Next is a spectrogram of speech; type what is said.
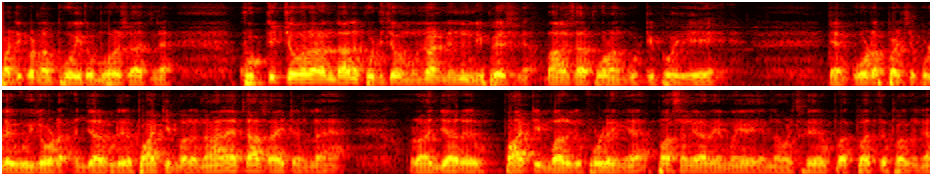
பள்ளிக்கூடம் போய் ரொம்ப வருஷம் ஆச்சுங்க. குட்டிச்சுவராக இருந்தாலும் குட்டிச்சுவர் முன்னாடி நின்று நீ பேசுங்க. வாங்க சார் போகலாம் கூட்டி போய். என் கூட படித்த பிள்ளை உயிரோட அஞ்சாறு பிள்ளை பாட்டிமார் நானே தாத்தா ஆகிட்டேன்ல ஒரு அஞ்சாறு பாட்டிமாருக்கு பிள்ளைங்க பசங்க அதே மாதிரி என்ன செய்ய பத்து பத்து பசங்க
